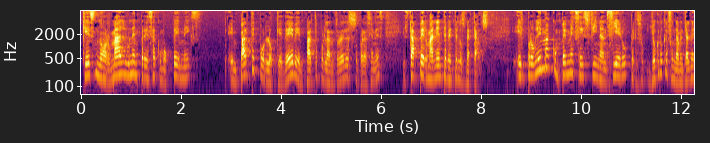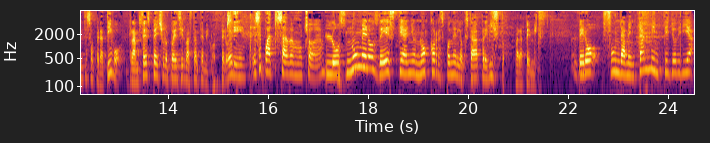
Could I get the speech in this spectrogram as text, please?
que es normal una empresa como Pemex, en parte por lo que debe, en parte por la naturaleza de sus operaciones, está permanentemente en los mercados. El problema con Pemex es financiero, pero yo creo que fundamentalmente es operativo. Ramsés Pecho lo puede decir bastante mejor, pero es Sí, ese cuate sabe mucho, ¿eh? los números de este año no corresponden a lo que estaba previsto para Pemex. Pero fundamentalmente yo diría,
